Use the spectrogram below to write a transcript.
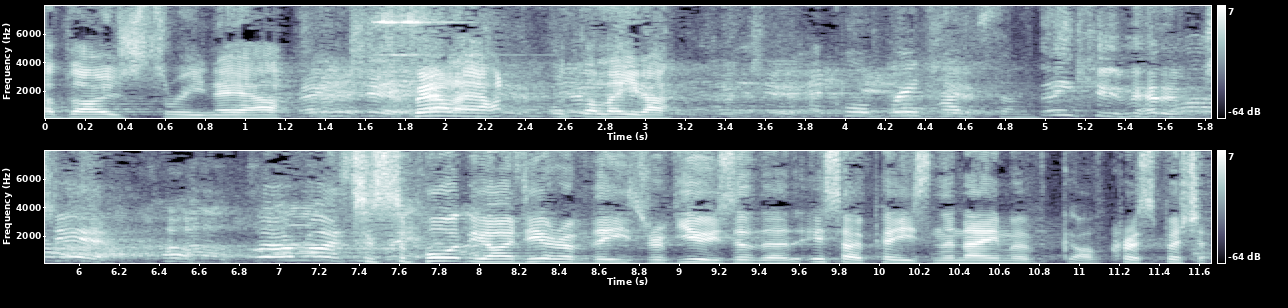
of those three now fell out with the leader. I call Brett Hudson. Thank you, Madam Chair. Well, I rise to support the idea of these reviews of the SOPs in the name of, of Chris Bishop.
